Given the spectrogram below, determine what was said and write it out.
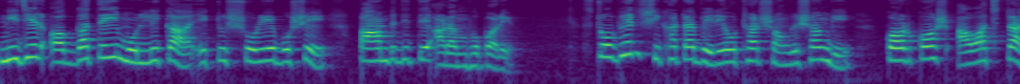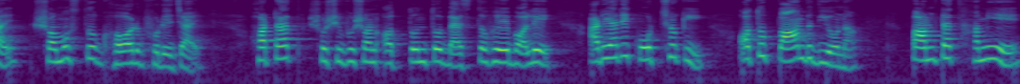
নিজের অজ্ঞাতেই মল্লিকা একটু সরে বসে পাম্প দিতে আরম্ভ করে। স্টোভের শিখাটা বেড়ে ওঠার সঙ্গে সঙ্গে কর্কশ আওয়াজটায় সমস্ত ঘর ভরে যায়। হঠাৎ শশীভূষণ অত্যন্ত ব্যস্ত হয়ে বলে, আরে আরে, করছ কি? অত পাম্প দিও না। পাম্পটা থামিয়ে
